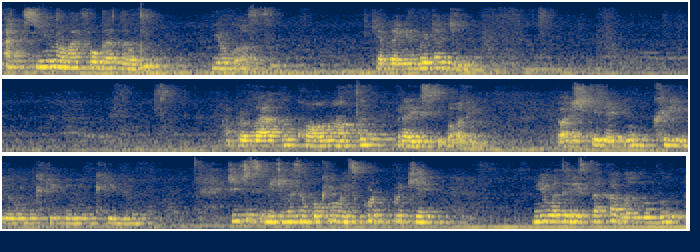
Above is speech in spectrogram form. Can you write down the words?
Aqui não é folgadão e eu gosto, que é bem apertadinho. Aprovado qual nota para esse body? Eu acho que ele é incrível, incrível, incrível. Gente, esse vídeo vai ser um pouquinho mais curto porque minha bateria está acabando.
